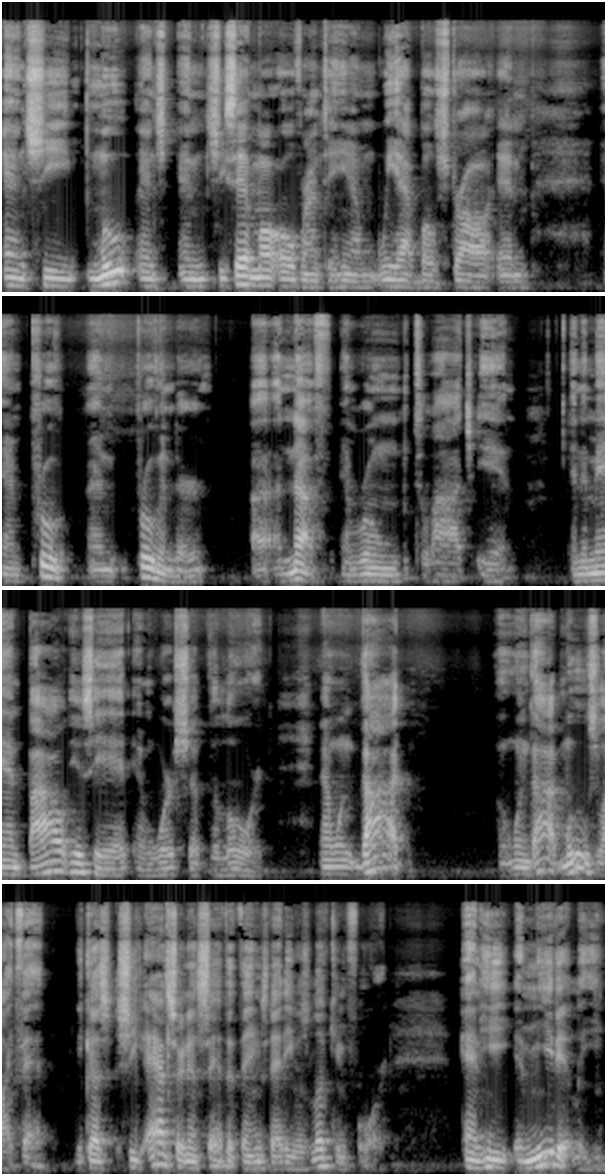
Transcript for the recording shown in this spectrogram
And she moved, and and she said, moreover unto him, we have both straw and and prove and provender uh, enough and room to lodge in. And the man bowed his head and worshiped the Lord. Now, when God, when God moves like that, because she answered and said the things that he was looking for, and he immediately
